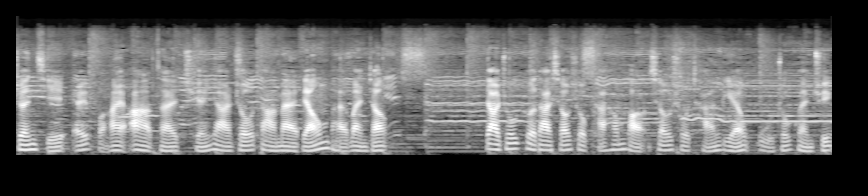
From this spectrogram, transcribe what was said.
专辑《F.I.R.》在全亚洲大卖两百万张，亚洲各大销售排行榜销售蝉联五周冠军。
